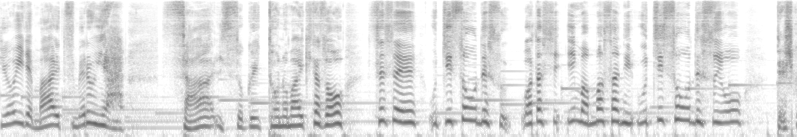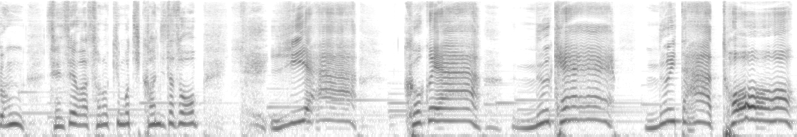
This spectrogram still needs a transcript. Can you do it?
勢いで前詰めるんや。さあ一足一頭の前来たぞ。先生打ちそうです。私今まさに打ちそうですよ。弟子くん先生はその気持ち感じたぞ。いやーここや抜け抜いたと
